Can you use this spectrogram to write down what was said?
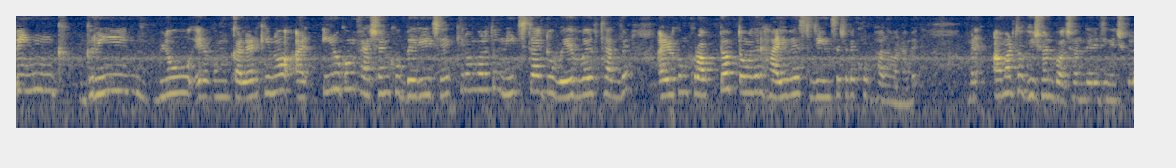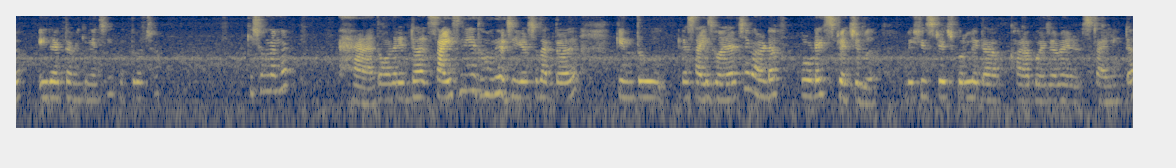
পিঙ্ক গ্রিন ব্লু এরকম কালার কিনো। আর এরকম ফ্যাশন খুব বেরিয়েছে। কীরকম বলো তো নিচটা একটু ওয়েভ ওয়েভ থাকবে। আর এরকম ক্রপ টপ তোমাদের হাই ওয়েস্ট জিন্সের সাথে খুব ভালো মানাবে। মানে আমার তো ভীষণ পছন্দের এই জিনিসগুলো। এইটা একটা আমি কিনেছি, দেখতে পাচ্ছ? কি সুন্দর না? হ্যাঁ তোমাদের এটা সাইজ নিয়ে তোমাদের জিজ্ঞাসা থাকতে পারে। কিন্তু এটা সাইজ হয়ে যাচ্ছে কারণ এটা পুরোটাই স্ট্রেচেবল বেশি স্ট্রেচ করলে এটা খারাপ হয়ে যাবে স্টাইলিংটা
